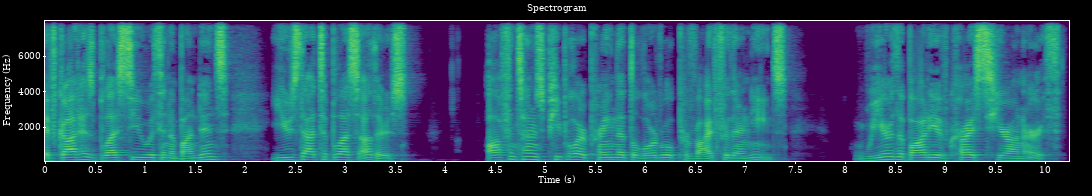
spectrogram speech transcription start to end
If God has blessed you with an abundance, use that to bless others. Oftentimes, people are praying that the Lord will provide for their needs. We are the body of Christ here on earth.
